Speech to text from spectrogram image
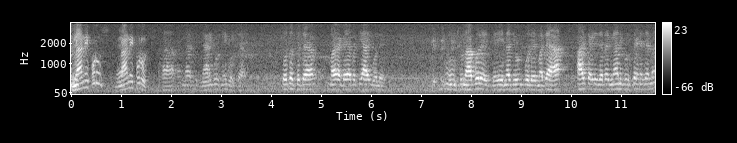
જ્ઞાની પુરુષ. જ્ઞાની પુરુષ? હા? ના જ્ઞાની પુરુષ નહીં બોલતા. તો તો છતાં મારા ગયા પછી આ બોલે. છું. ના બોલે? એટલે એના જેવું જ બોલે. માટે આ આ કાઢી જતા જ્ઞાની પુરુષ જતા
